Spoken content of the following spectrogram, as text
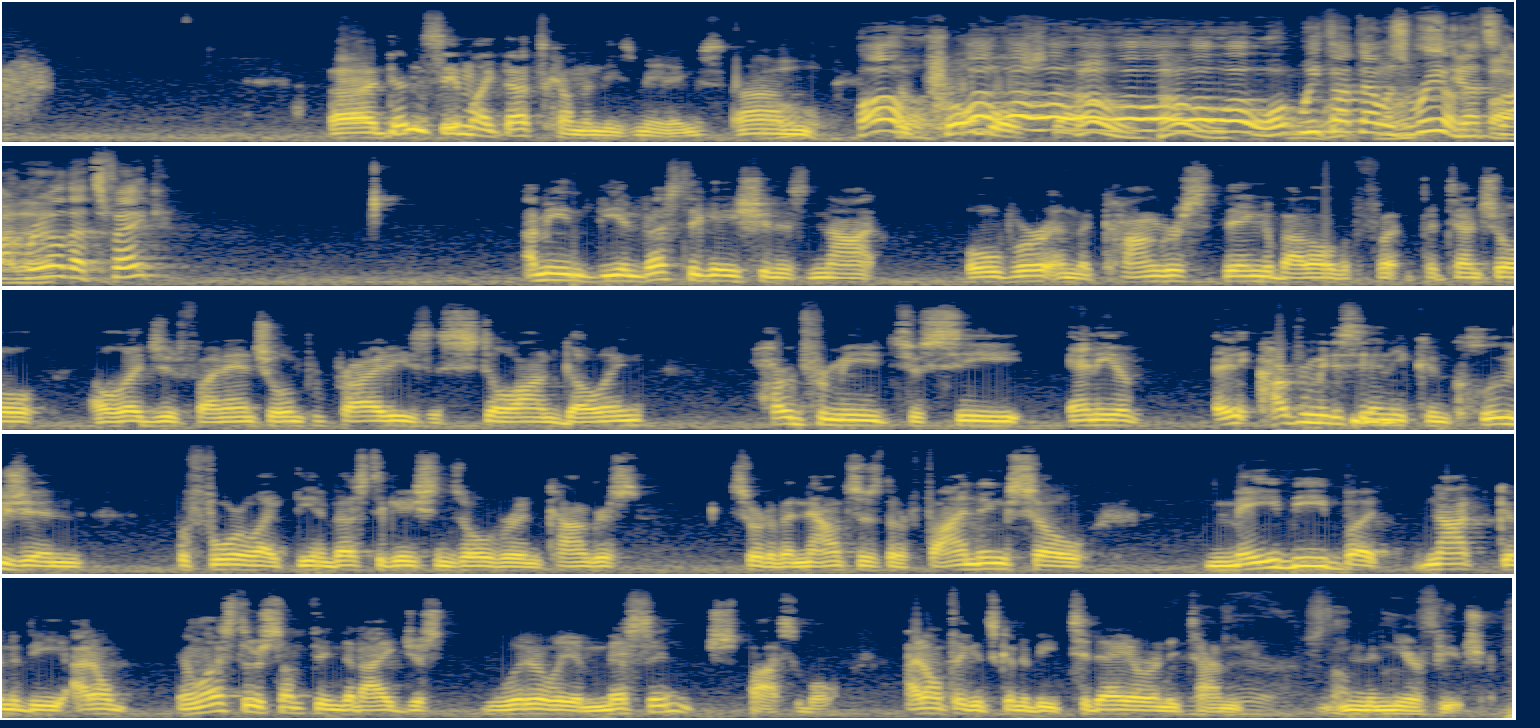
Uh, it doesn't seem like that's coming these meetings. Um, Whoa, the Pro whoa, Bowl whoa, whoa, stuff. whoa, whoa, whoa, whoa, whoa! We thought that was real. That's not that. real. That's fake. I mean, the investigation is not over, and the Congress thing about all the f- potential alleged financial improprieties is still ongoing. Hard for me to see any of any, hard for me to see any conclusion before like the investigation's over and Congress sort of announces their findings. So maybe, but not going to be. I don't unless there's something that I just literally am missing, which is possible. I don't think it's going to be today or anytime in the near future.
